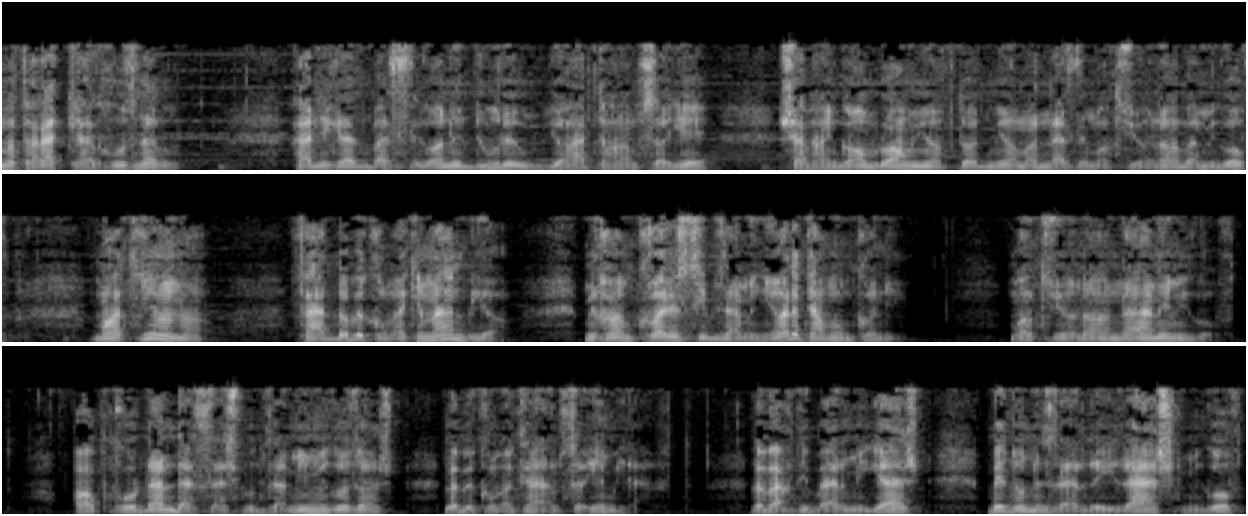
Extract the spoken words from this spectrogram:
اما فقط کلخوز نبود. هر یک از بستگان دور او یا حتی همسایه شب هنگام راه میافتاد میآمد نزد ماتریونا و می‌گفت ماتریونا فردا به کمک من بیا. می‌خوام کار سیب زمینی ها رو تموم کنی. ماتریونا نه نمی‌گفت. آب خوردن دستش بود زمین میگذاشت و به کمک همسایه می‌رفت. و وقتی برمیگشت بدون ذره رشک می‌گفت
